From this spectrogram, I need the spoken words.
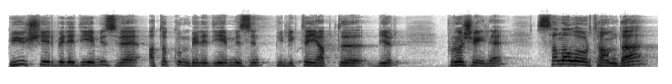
Büyükşehir Belediye'miz ve Atakum Belediye'mizin birlikte yaptığı bir projeyle sanal ortamda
